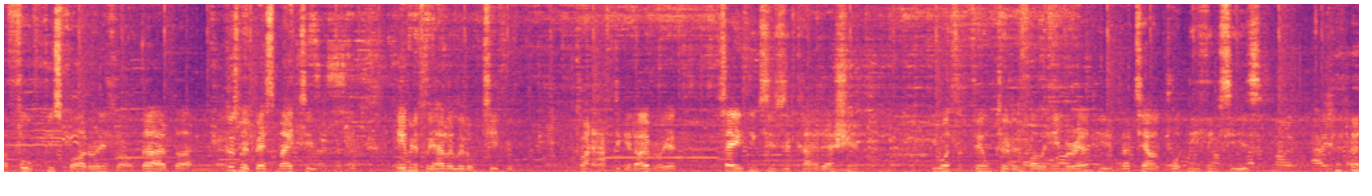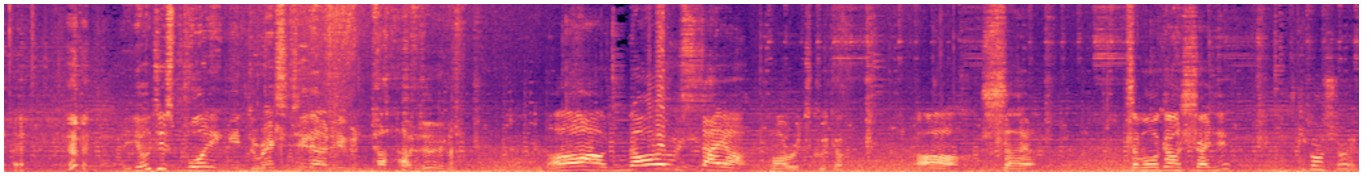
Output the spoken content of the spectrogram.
a full fist fight or anything like that, but because we're best mates, even if we have a little tiff, kind of have to get over it. Saia he thinks he's a Kardashian. He wants the film crew to follow him around. He, that's how important he thinks he is. You're just pointing in directions you don't even know. I do. Oh no, Saia! My route's quicker. Oh, Saia. So we're going straight here? Let's keep going straight.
